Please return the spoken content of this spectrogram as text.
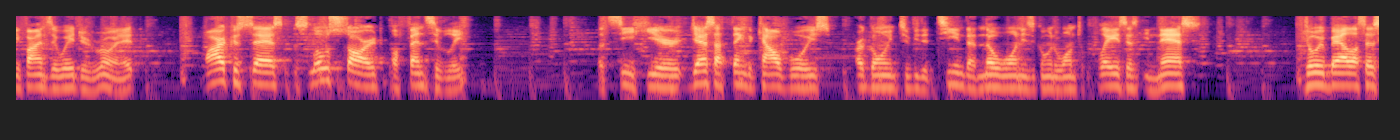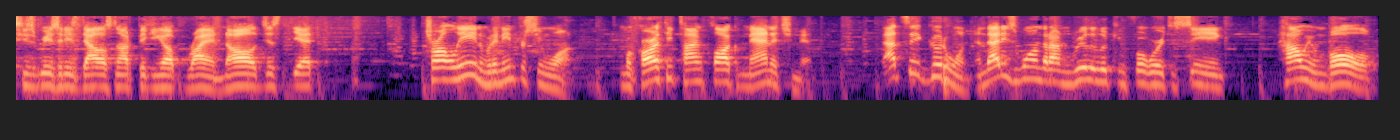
he finds a way to ruin it. Marcus says, slow start offensively. Let's see here. Yes, I think the Cowboys are going to be the team that no one is going to want to play, says Ines. Joey Bella says his reason is Dallas not picking up Ryan Nall just yet. Charlene with an interesting one. McCarthy time clock management. That's a good one. And that is one that I'm really looking forward to seeing how involved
